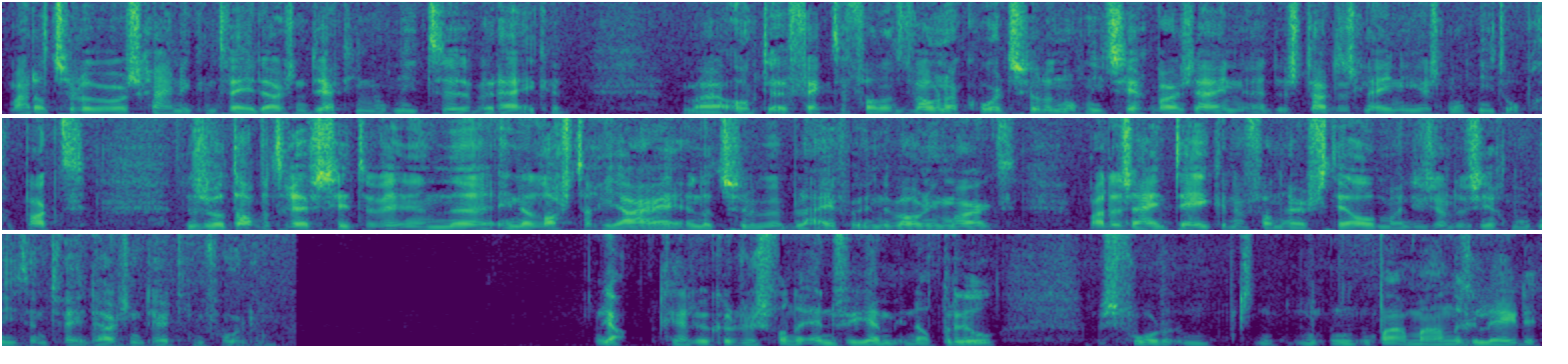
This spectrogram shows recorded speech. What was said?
Maar dat zullen we waarschijnlijk in 2013 nog niet uh, bereiken. Maar ook de effecten van het woonakkoord zullen nog niet zichtbaar zijn. Hè. De starterslening is nog niet opgepakt. Dus wat dat betreft zitten we in uh, in een lastig jaar. En dat zullen we blijven in de woningmarkt. Maar er zijn tekenen van herstel, maar die zullen zich nog niet in 2013 voordoen. Ja, Ger Hukker dus van de NVM in april. Dus voor een, een paar maanden geleden.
